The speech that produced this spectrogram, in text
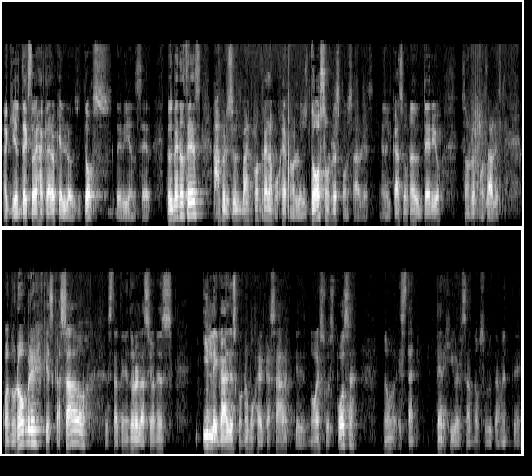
Aquí el texto deja claro que los dos debían ser. Entonces ven ustedes, ah, pero eso va en contra de la mujer. No, los dos son responsables. En el caso de un adulterio, son responsables. Cuando un hombre que es casado está teniendo relaciones ilegales con una mujer casada que no es su esposa, ¿no? están tergiversando absolutamente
